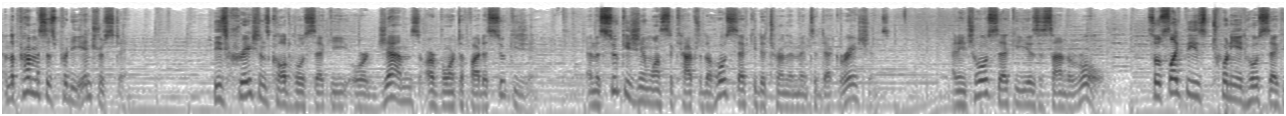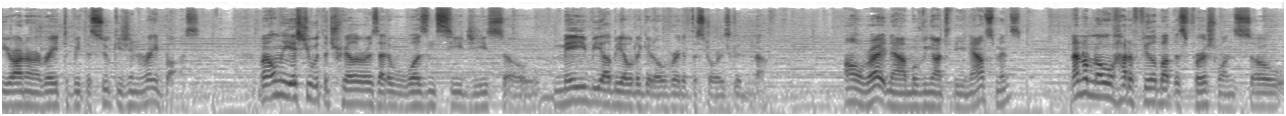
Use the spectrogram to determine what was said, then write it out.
and the premise is pretty interesting. These creations called Hoseki, or gems, are born to fight a Tsukijin, and the Tsukijin wants to capture the Hoseki to turn them into decorations. And each Hoseki is assigned a role, so it's like these 28 Hoseki are on a raid to beat the Tsukijin raid boss. My only issue with the trailer is that it wasn't CG, so maybe I'll be able to get over it if the story's good enough. Alright, now moving on to the announcements. And I don't know how to feel about this first one, so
